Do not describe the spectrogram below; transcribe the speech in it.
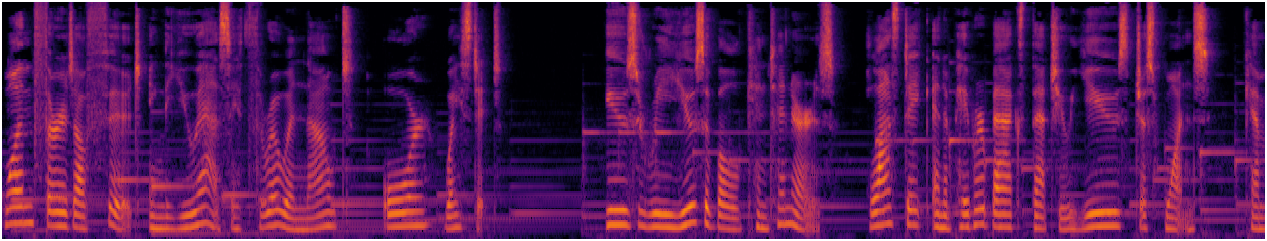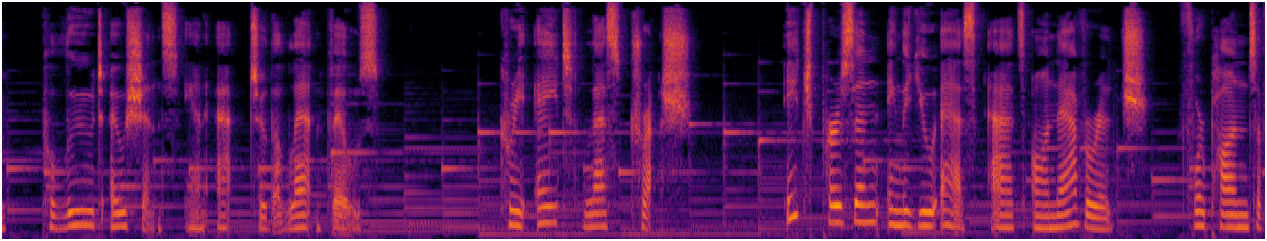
One third of food in the US is thrown out or wasted. Use reusable containers. Plastic and paper bags that you use just once can pollute oceans and add to the landfills. Create less trash. Each person in the US adds on average 4 pounds of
